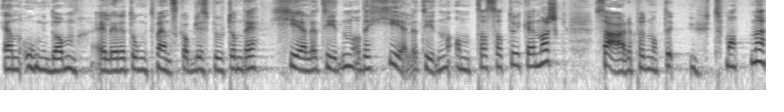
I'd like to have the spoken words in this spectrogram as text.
en ungdom eller et ungt menneske og blir spurt om det hele tiden, og det hele tiden antas at du ikke er norsk, så er det på en måte utmattende.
